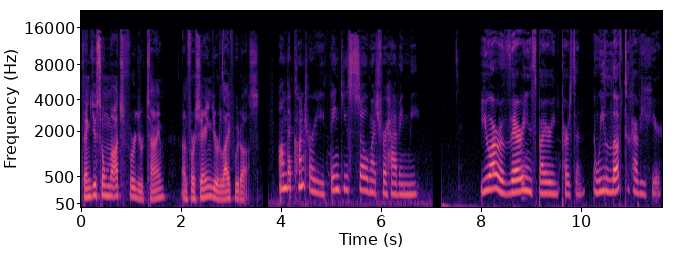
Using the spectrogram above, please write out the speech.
thank you so much for your time and for sharing your life with us. On the contrary, thank you so much for having me. You are a very inspiring person, and we love to have you here.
